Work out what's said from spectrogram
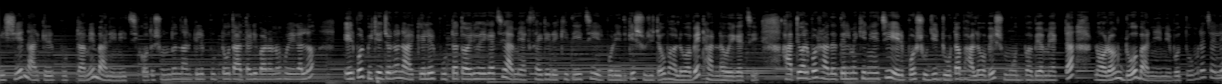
মিশিয়ে নারকেলের পুরটা আমি বানিয়ে নিয়েছি। কত সুন্দর নারকেলের পুরটাও তাড়াতাড়ি বানানো হয়ে গেল। এরপর পিঠের জন্য নারকেলের পুরটা তৈরি হয়ে গেছে। আমি এক সাইডে রেখে দিয়েছি। এরপর এদিকে সুজিটাও ভালোভাবে ঠান্ডা হয়ে গেছে। হাতে অল্প সাদা তেল মেখে নিয়েছি। এরপর সুজির ডোটা ভালোভাবে স্মুথভাবে আমি একটা নরম ডো বানিয়ে নেব। তোমরা চাইলে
